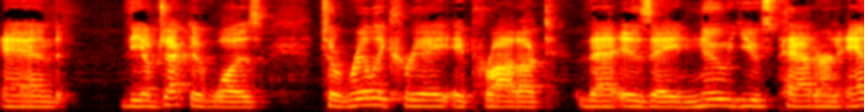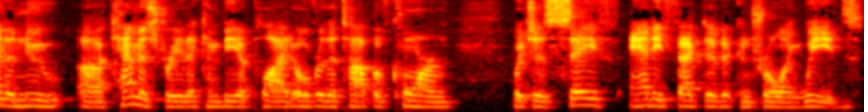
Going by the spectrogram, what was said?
and the objective was to really create a product that is a new use pattern and a new uh, chemistry that can be applied over the top of corn, which is safe and effective at controlling weeds.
